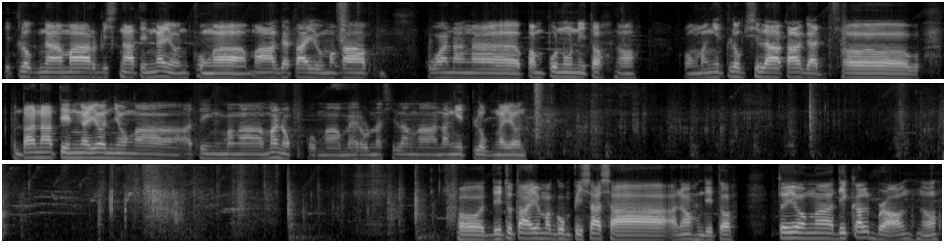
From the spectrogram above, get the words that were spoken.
itlog na ma-harvest natin ngayon kung ah, maaga tayo makakuha ng ah, pampuno nito, no? Kung mangitlog sila kagad. So, puntahan natin ngayon yung ah, ating mga manok kung ah, mayroon na silang ah, nangitlog ngayon. So, dito tayo magumpisa sa ano dito. Ito yung ah, decal brown, no?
